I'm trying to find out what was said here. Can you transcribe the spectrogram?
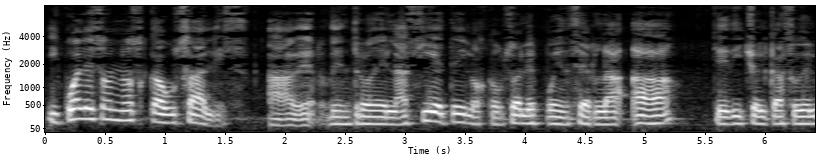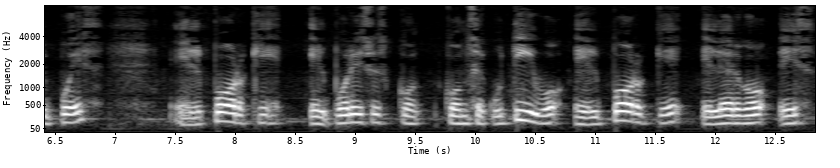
¿Y cuáles son los causales? A ver, dentro de las 7 los causales pueden ser la A, te he dicho el caso del pues, el porque, el por eso es consecutivo, el porque, el ergo es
